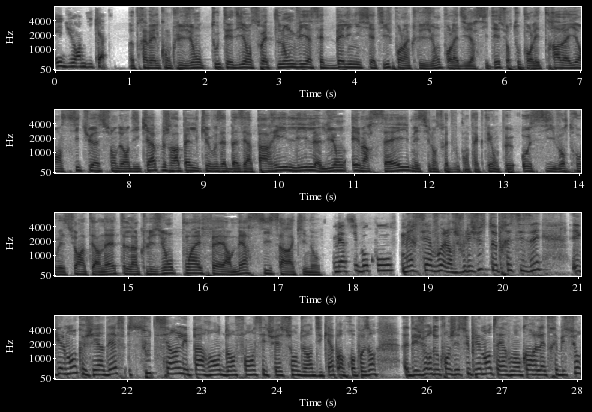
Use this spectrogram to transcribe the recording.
et du handicap. Très belle conclusion. Tout est dit. On souhaite longue vie à cette belle initiative pour l'inclusion, pour la diversité, surtout pour les travailleurs en situation de handicap. Je rappelle que vous êtes basé à Paris, Lille, Lyon et Marseille. Mais si l'on souhaite vous contacter, on peut aussi vous retrouver sur Internet, l'inclusion.fr. Merci Sarah Kino. Merci beaucoup. Merci à vous. Alors, je voulais juste préciser également que GRDF soutient les parents d'enfants en situation de handicap en proposant des jours de congés supplémentaires ou encore l'attribution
